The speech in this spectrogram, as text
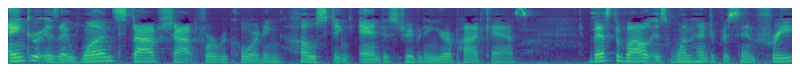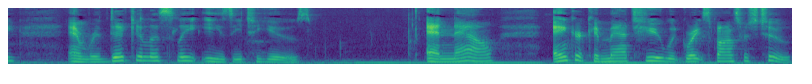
Anchor is a one stop shop for recording, hosting, and distributing your podcast. Best of all, it's 100% free and ridiculously easy to use. And now, Anchor can match you with great sponsors too,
